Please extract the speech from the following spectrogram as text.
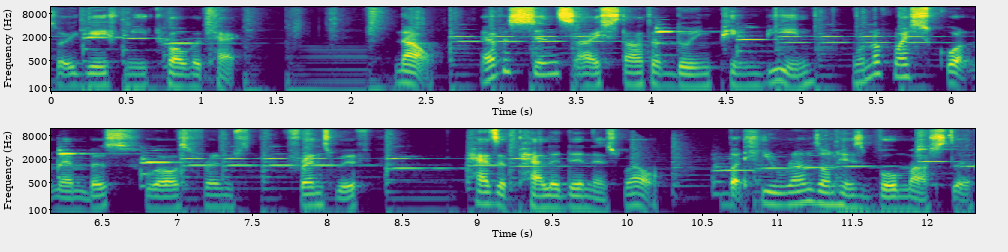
so it gave me 12 attack. Now, ever since I started doing Pink Bean, one of my squad members who I was friends friends with has a paladin as well, but he runs on his bowmaster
